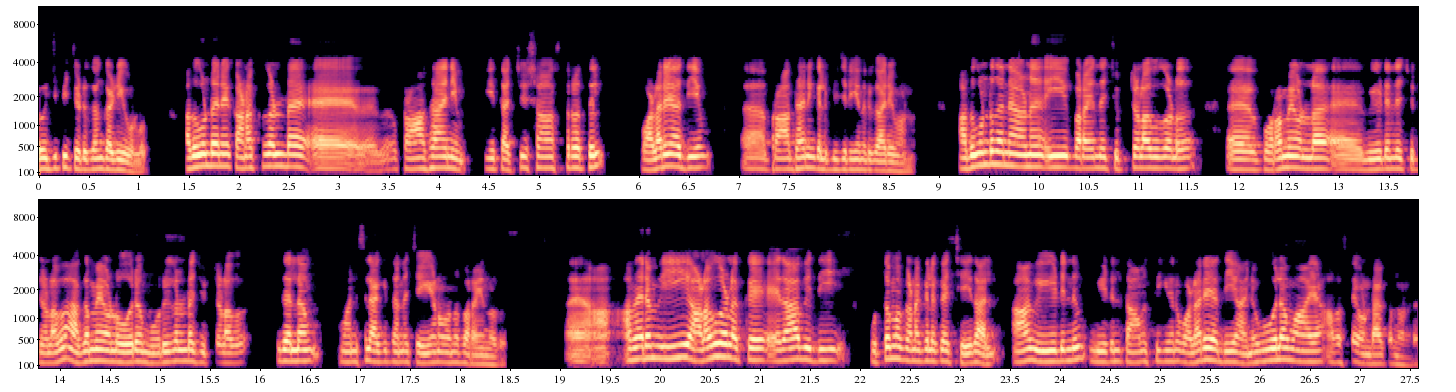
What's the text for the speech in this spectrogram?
യോജിപ്പിച്ചെടുക്കാൻ കഴിയുള്ളൂ. അതുകൊണ്ട് തന്നെ കണക്കുകളുടെ പ്രാധാന്യം ഈ തച്ചുശാസ്ത്രത്തിൽ വളരെയധികം പ്രാധാന്യം കൽപ്പിച്ചിരിക്കുന്ന ഒരു കാര്യമാണ്. അതുകൊണ്ട് തന്നെയാണ് ഈ പറയുന്ന ചുറ്റളവുകൾ പുറമേയുള്ള വീടിന്റെ ചുറ്റളവ് അകമേയുള്ള ഓരോ മുറികളുടെ ചുറ്റളവ് ഇതെല്ലാം മനസ്സിലാക്കി തന്നെ ചെയ്യണമെന്ന് പറയുന്നത്. അന്നേരം ഈ അളവുകളൊക്കെ യഥാവിധി ഉത്തമ കണക്കിലൊക്കെ ചെയ്താൽ ആ വീടിനും വീട്ടിൽ താമസിക്കുന്നതിന് വളരെയധികം അനുകൂലമായ അവസ്ഥ ഉണ്ടാക്കുന്നുണ്ട്.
